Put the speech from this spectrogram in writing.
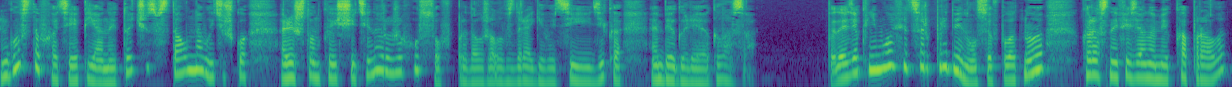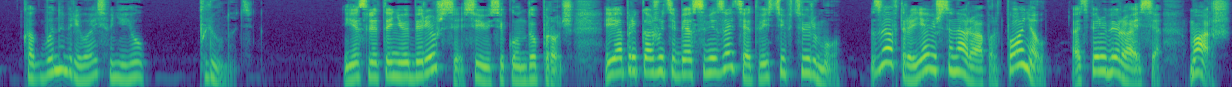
Густав, хотя и пьяный, тотчас встал на вытяжку, лишь тонкая щетина рыжих усов продолжала вздрагивать, и дико бегали глаза. Подойдя к нему, офицер придвинулся вплотную к красной физиономии капрала, как бы намереваясь в нее плюнуть. «Если ты не уберешься сию секунду прочь, я прикажу тебя связать и отвезти в тюрьму. Завтра явишься на рапорт, понял? А теперь убирайся. Марш!»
